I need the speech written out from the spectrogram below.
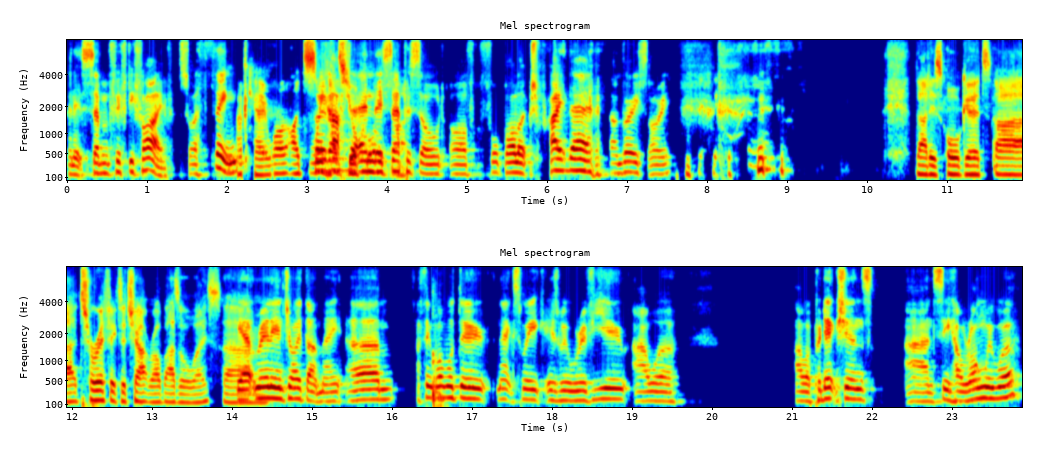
and it's 7.55. So I think Okay, well, I'd say we that's have to your end this time. episode of Footbollocks right there. I'm very sorry. That is all good. Uh, terrific to chat, Rob, as always. Um, yeah, really enjoyed that, mate. Um, I think what we'll do next week is we'll review our our predictions and see how wrong we were.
